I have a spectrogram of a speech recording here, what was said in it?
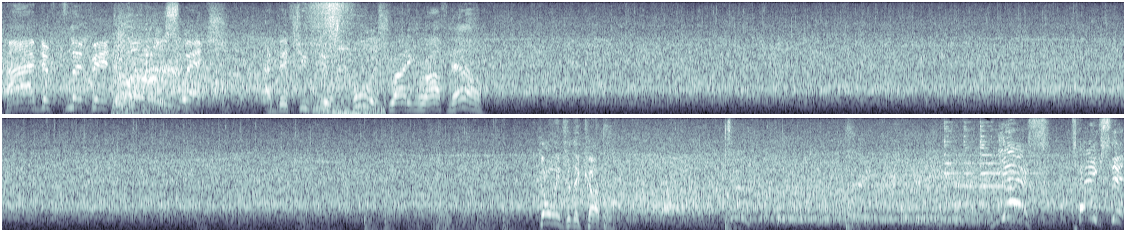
Time to flip it. Full switch. I bet you feel foolish riding her off now. Going for the cover. Yes! Takes it!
